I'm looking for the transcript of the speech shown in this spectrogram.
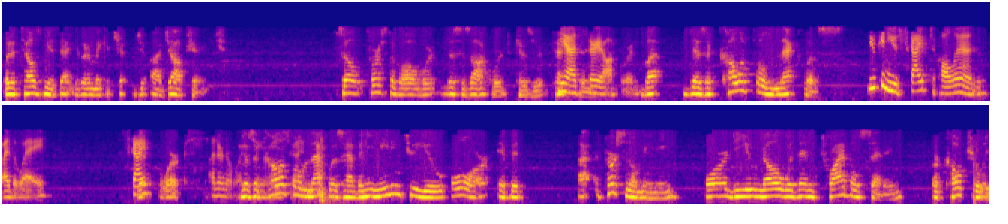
what it tells me is that you're going to make a ch- uh, job change. So first of all, we're, this is awkward because you're texting. Yeah, it's very awkward. But there's a colorful necklace. You can use Skype to call in, by the way. Skype works. I don't know what. Does a colorful necklace have any meaning to you, or if it uh, personal meaning, or do you know within tribal setting or culturally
